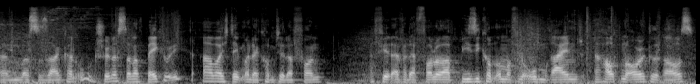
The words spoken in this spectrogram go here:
ähm, was so sagen kann. Oh, schöner Stun auf Bakery, aber ich denke mal, der kommt hier davon. Da fehlt einfach der Follow-up. Beezy kommt nochmal von oben rein, haut ein Oracle raus.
